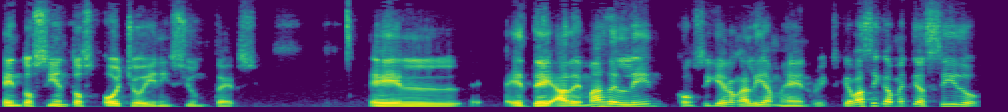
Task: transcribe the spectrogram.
en 208 innings y un tercio. El, eh, además de Lynn, consiguieron a Liam Hendricks, que básicamente ha sido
